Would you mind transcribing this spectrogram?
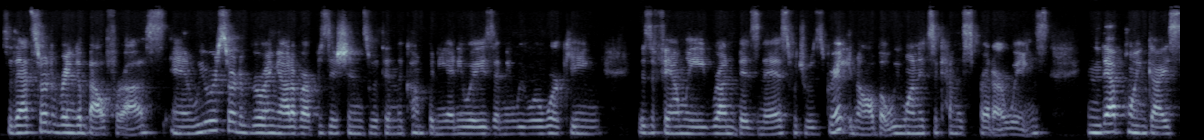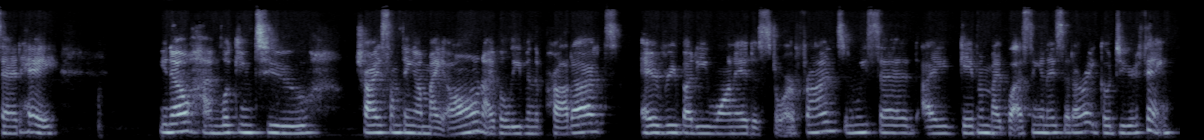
So that sort of rang a bell for us. And we were sort of growing out of our positions within the company, anyways. I mean, we were working, it was a family run business, which was great and all, but we wanted to kind of spread our wings. And at that point, guys said, Hey, you know, I'm looking to try something on my own. I believe in the product. Everybody wanted a storefront. And we said, I gave him my blessing and I said, All right, go do your thing.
